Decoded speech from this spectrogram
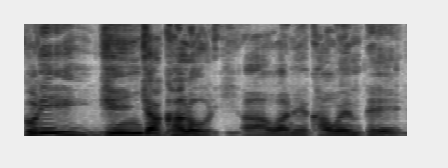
tuli jinja kaloli wane kawempe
